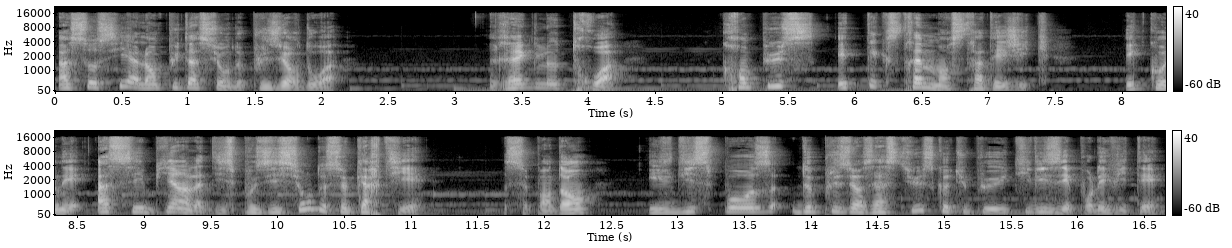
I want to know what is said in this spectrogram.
associé à l'amputation de plusieurs doigts. Règle 3. Krampus est extrêmement stratégique et connaît assez bien la disposition de ce quartier. Cependant, il dispose de plusieurs astuces que tu peux utiliser pour l'éviter.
